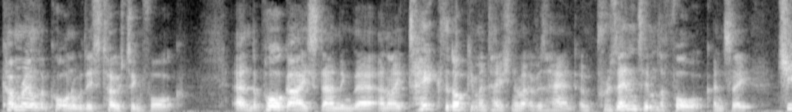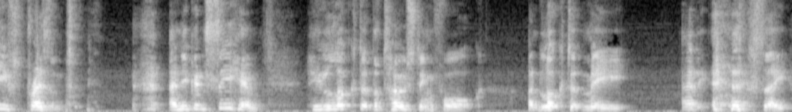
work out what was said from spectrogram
come round the corner with this toasting fork, and the poor guy's standing there, and I take the documentation out of his hand and present him the fork and say, Chief's present. and you can see him. He looked at the toasting fork and looked at me and say,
